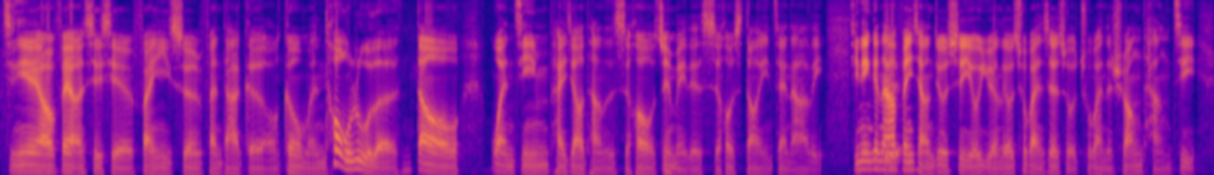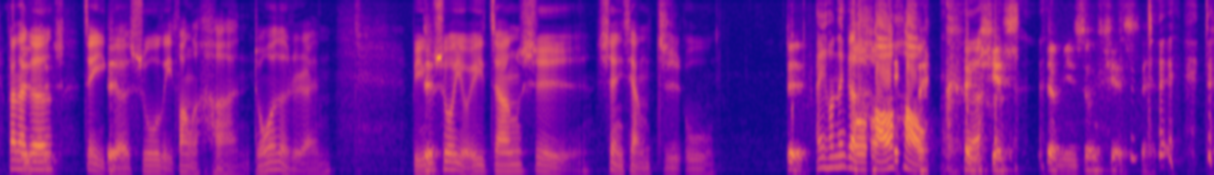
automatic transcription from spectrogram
今天要非常谢谢范逸顺范大哥哦，跟我们透露了到万金拍教堂的时候，最美的时候是倒影在哪里。今天跟大家分享就是由远流出版社所出版的《双堂记》，范大哥这个书里放了很多的人，比如说有一张是圣像之屋。对，哎呦，那个好好看，先生的名声先生，对对，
